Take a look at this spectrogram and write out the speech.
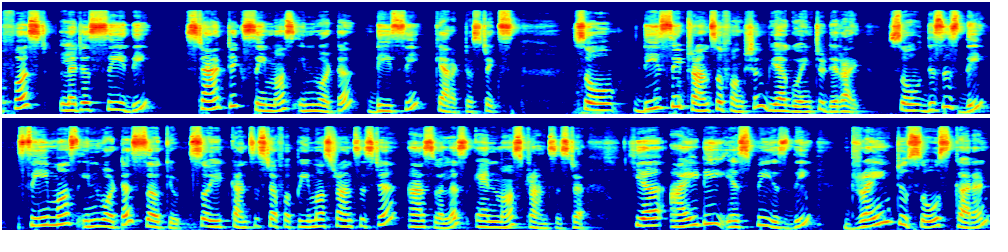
first let us see the static CMOS inverter DC characteristics. So DC transfer function we are going to derive. So this is the CMOS inverter circuit. So it consists of a PMOS transistor as well as NMOS transistor. Here IDSP is the drain to source current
